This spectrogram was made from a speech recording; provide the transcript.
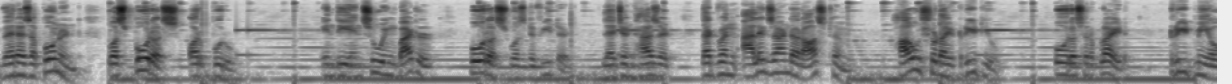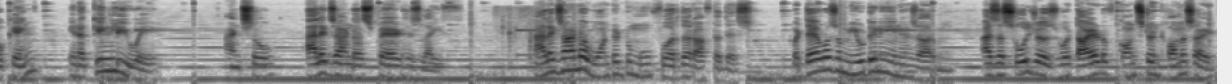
where his opponent was Porus or Puru. In the ensuing battle, Porus was defeated. Legend has it that when Alexander asked him, How should I treat you? Porus replied, Treat me, O king, in a kingly way. And so, Alexander spared his life. Alexander wanted to move further after this, but there was a mutiny in his army as the soldiers were tired of constant homicide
